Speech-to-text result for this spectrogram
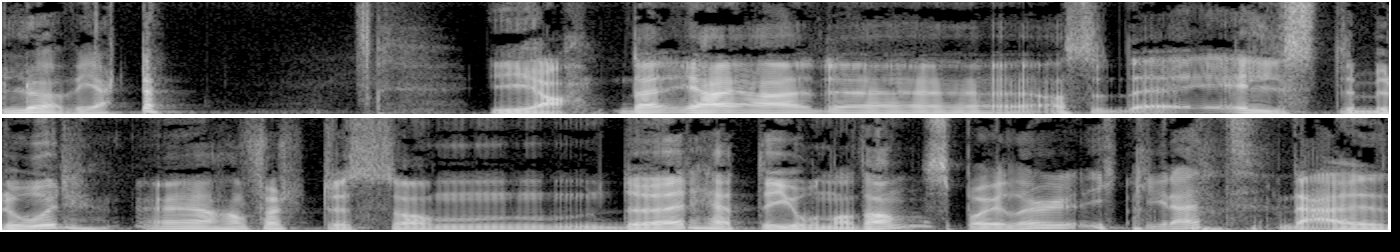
Løvehjerte. Ja. Der, jeg er eh, Altså, eldstebror, eh, han første som dør, heter Jonathan. Spoiler, ikke greit. Det er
